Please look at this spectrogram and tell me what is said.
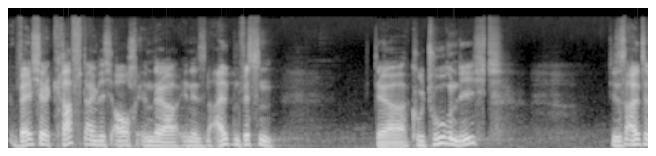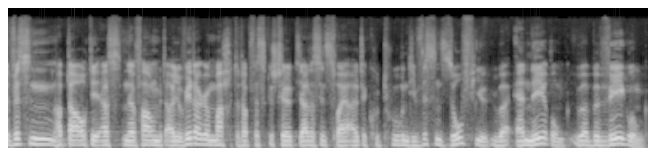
welche Kraft eigentlich auch in, der, in diesem alten Wissen der Kulturen liegt, dieses alte Wissen, habe da auch die ersten Erfahrungen mit Ayurveda gemacht und habe festgestellt, ja, das sind zwei alte Kulturen, die wissen so viel über Ernährung, über Bewegung,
